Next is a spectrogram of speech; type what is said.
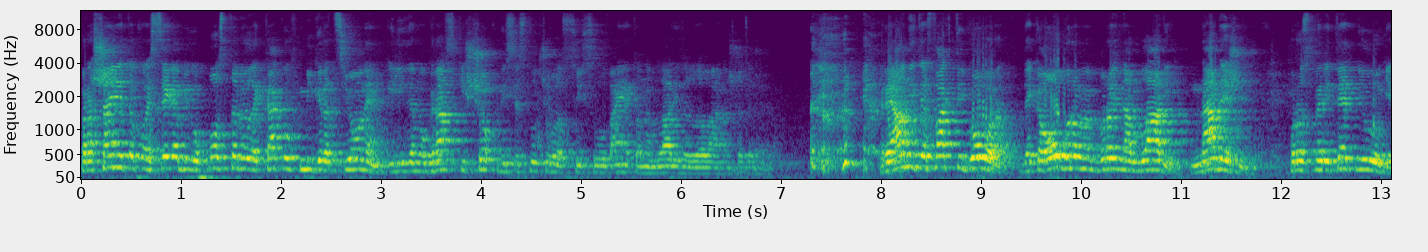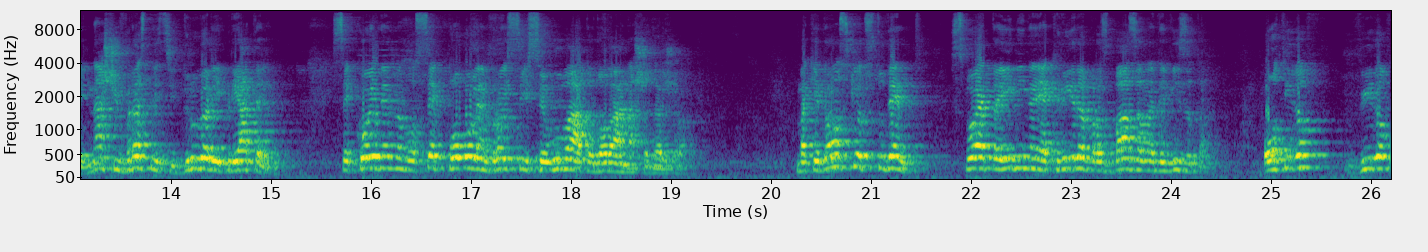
Прашањето кое сега би го поставил е каков миграционен или демографски шок ни се случува со исолувањето на младите од оваа наша држава. Реалните факти говорат дека огромен број на млади, надежни, просперитетни луѓе, наши врстници, другари и пријатели, секојдневно во се поволен број се иселуваат од оваа наша држава. Македонскиот студент својата иднина ја креира врз база на девизата Отидов, видов,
